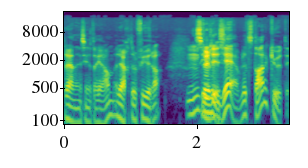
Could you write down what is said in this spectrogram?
träningsinstagram, Reaktor 4. Mm, ser precis. jävligt stark ut i.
